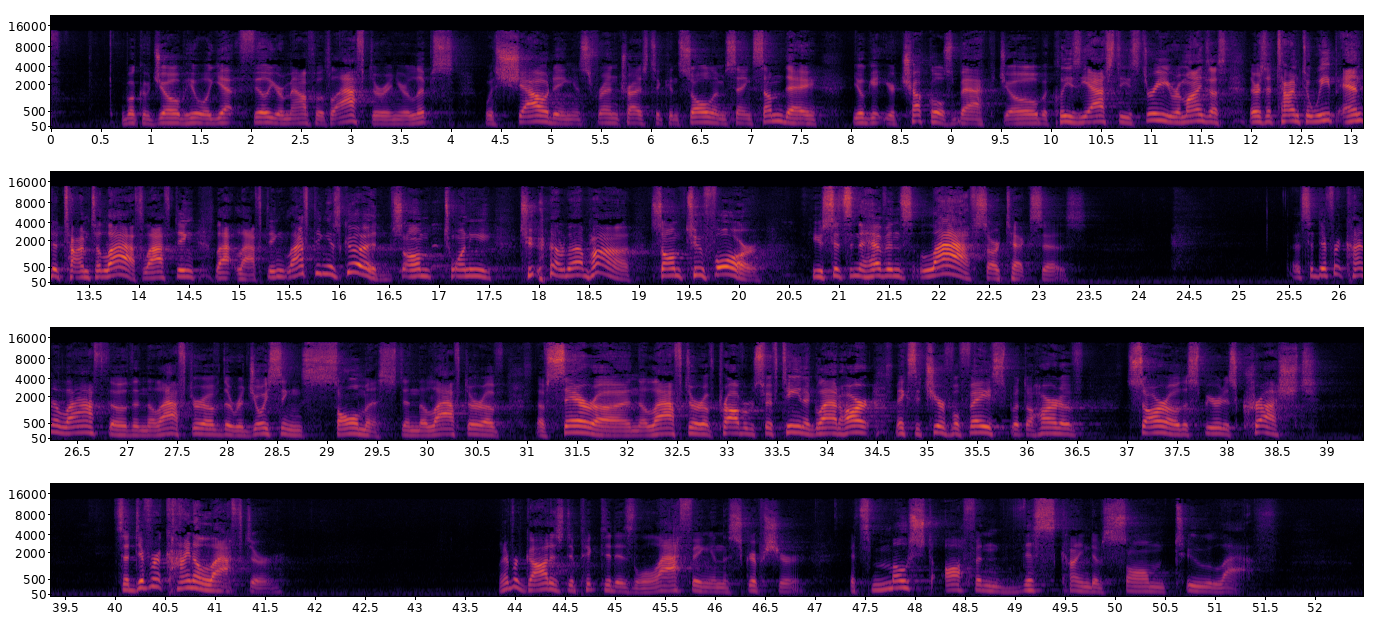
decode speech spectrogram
the book of Job. He will yet fill your mouth with laughter and your lips with shouting. His friend tries to console him, saying, Someday you'll get your chuckles back, Job. Ecclesiastes 3 reminds us there's a time to weep and a time to laugh. Laughing, la- laughing, laughing is good. Psalm 22, Psalm 2 4. He who sits in the heavens laughs, our text says. It's a different kind of laugh, though, than the laughter of the rejoicing psalmist and the laughter of, of Sarah and the laughter of Proverbs 15. A glad heart makes a cheerful face, but the heart of sorrow, the spirit is crushed. It's a different kind of laughter. Whenever God is depicted as laughing in the scripture, it's most often this kind of Psalm 2 laugh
